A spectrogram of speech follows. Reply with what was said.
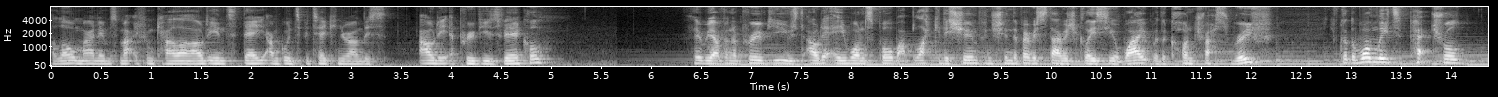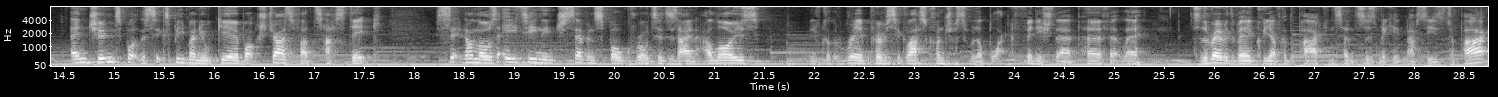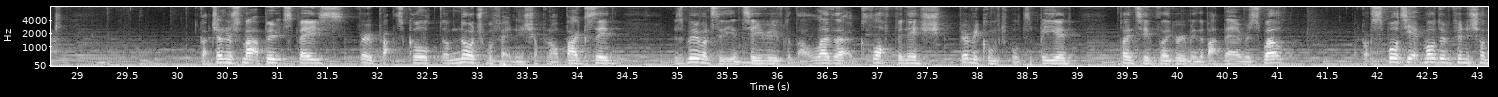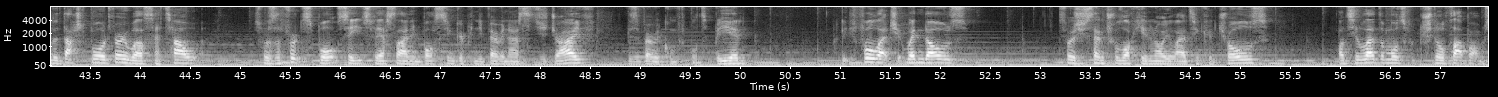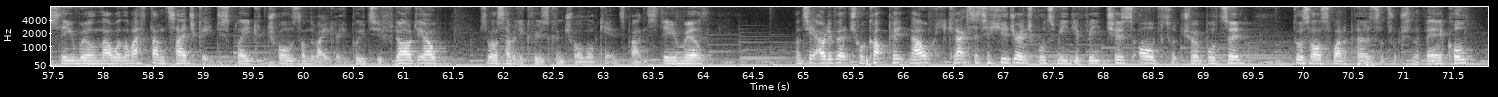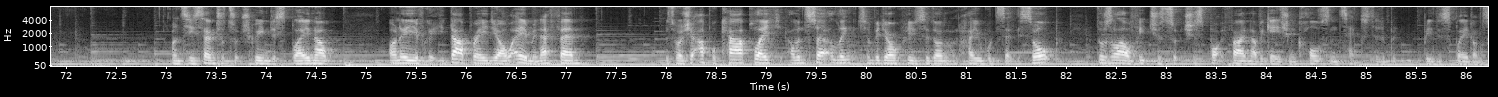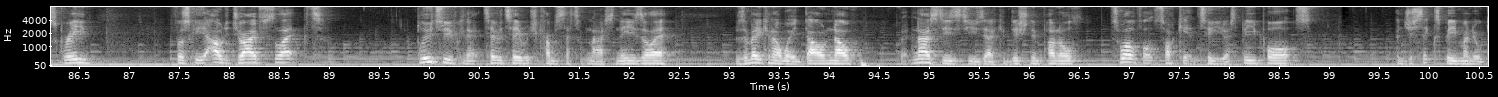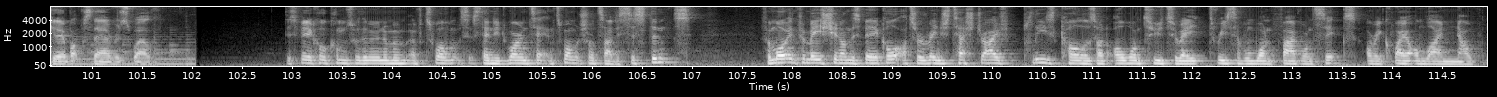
Hello, my name is Matty from Carlisle Audi and today I'm going to be taking you around this Audi approved used vehicle. Here we have an approved used Audi A1 Sportback Black Edition featuring the very stylish glacier white with a contrast roof. You've got the 1 litre petrol engine, but the 6-speed manual gearbox, drives fantastic. Sitting on those 18 inch 7 spoke rotor design alloys. You've got the rear privacy glass contrasting with a black finish there perfectly. To the rear of the vehicle you've got the parking sensors making it nice easy to park. Got generous amount of boot space, very practical, have no trouble fitting in shopping or bags in. Let's move on to the interior, you've got that leather and cloth finish, very comfortable to be in. Plenty of legroom in the back there as well. Got sporty yet modern finish on the dashboard, very well set out. As well as the front sport seats for the S-line embossing, gripping you very nicely to drive. These are very comfortable to be in. Got your full electric windows, as well as your central locking and all your lighting controls. Onto your leather multifunctional flat bottom steering wheel. Now on the left hand side you got your display controls, on the right you got your Bluetooth and audio, as well as having your cruise control located behind the steering wheel. Onto your Audi virtual cockpit now, you can access a huge range of multimedia features, all with touch of a button. It does also add a personal touch to the vehicle. Onto your central touchscreen display now. On here you've got your DAB radio, AM and FM, as well as your Apple CarPlay. I'll insert a link to a video previously done on how you would set this up. It does allow features such as Spotify navigation, calls and text to be displayed on screen. First got your Audi Drive Select, Bluetooth connectivity which can be set up nice and easily. As we're making our way down now, we've got nice easy to use air conditioning panel, 12 volt socket and two USB ports, and your 6 speed manual gearbox there as well. This vehicle comes with a minimum of 12 months extended warranty and 12 months roadside assistance. For more information on this vehicle or to arrange a test drive, please call us on 01228 371 516 or inquire online now.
